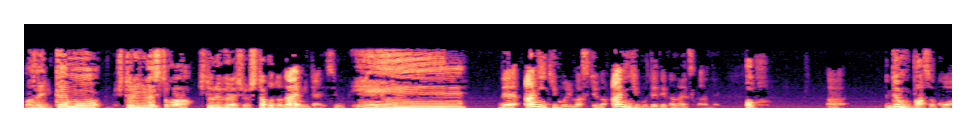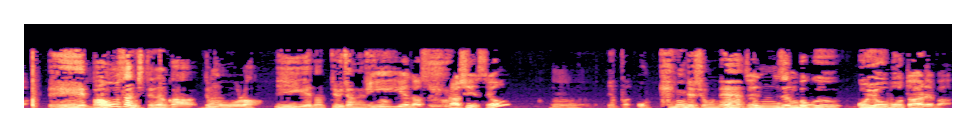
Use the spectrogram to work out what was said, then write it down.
まだ一回も一人暮らしとか。一人暮らしをしたことないみたいですよ。ええで、兄貴もいますけど、兄貴も出てかないですからね。でも、ばあ、そこは。ええ馬王さんちってなんか、でもほら、いい家だって言うじゃないですか。いい家だしらしいですよ。うん。やっぱ、大きいんでしょうね。全然僕、ご要望とあれば、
